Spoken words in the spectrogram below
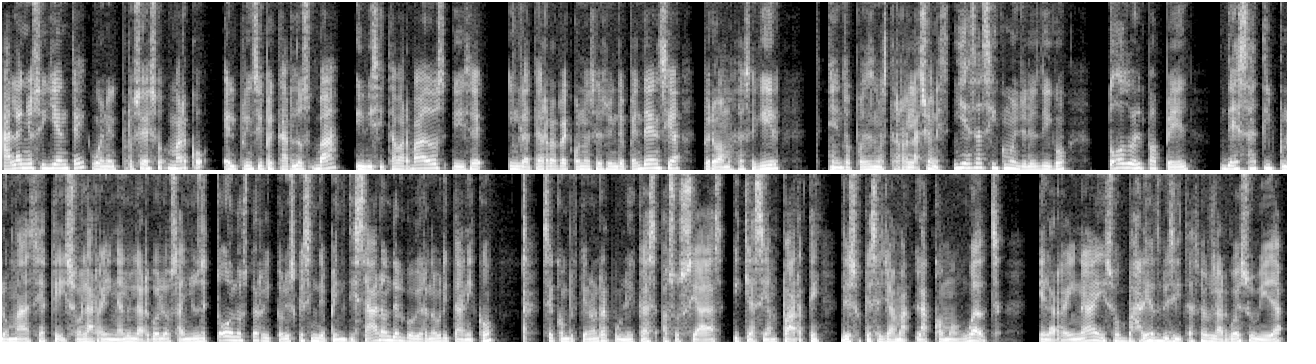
al año siguiente o en el proceso, Marco, el príncipe Carlos va y visita Barbados y dice, Inglaterra reconoce su independencia, pero vamos a seguir teniendo pues nuestras relaciones. Y es así como yo les digo, todo el papel de esa diplomacia que hizo la reina a lo largo de los años de todos los territorios que se independizaron del gobierno británico, se convirtieron en repúblicas asociadas y que hacían parte de eso que se llama la Commonwealth. Y la reina hizo varias visitas a lo largo de su vida,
